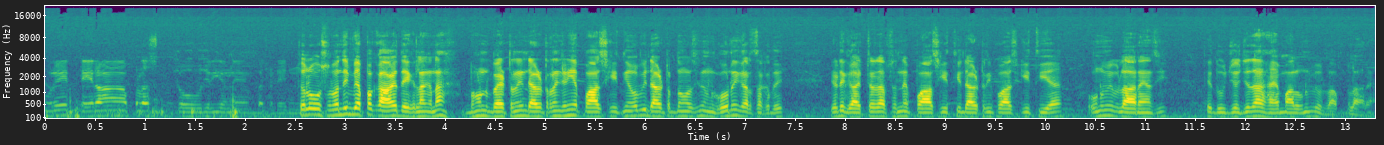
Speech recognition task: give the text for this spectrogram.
ਪੂਰੇ 13 ਪਲੱਸ 2 ਜਿਹੜੀਆਂ ਨੇ ਬਚੜੇ ਨੇ। ਚਲੋ ਉਸ ਸੰਬੰਧੀ ਵੀ ਆਪਾਂ ਕਾਗਜ਼ ਦੇਖ ਲਾਂਗੇ ਨਾ। ਹੁਣ ਵੈਟਰਨਰੀ ਡਾਕਟਰ ਨੇ ਜਿਹੜੀਆਂ ਪਾਸ ਕੀਤੀਆਂ ਉਹ ਵੀ ਡਾਕਟਰ ਤੋਂ ਅਸੀਂ ਅਨਗੋਰ ਨਹੀਂ ਕਰ ਸਕਦੇ। ਜਿਹੜੇ ਗਾਸਟਰ ਅਫਸਰ ਨੇ ਪਾਸ ਕੀਤੀ ਡਾਕਟਰੀ ਪਾਸ ਕੀਤੀ ਆ ਉਹਨੂੰ ਵੀ ਬੁਲਾ ਰਹੇ ਅਸੀਂ। ਤੇ ਦੂਜੇ ਜਿਹਦਾ ਹੈ ਮਾਲ ਉਹਨੂੰ ਵੀ ਬੁਲਾ ਰਹੇ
